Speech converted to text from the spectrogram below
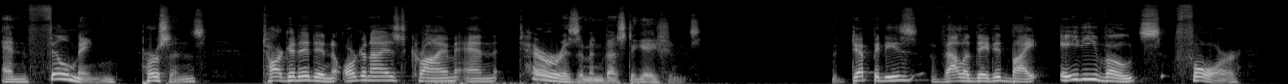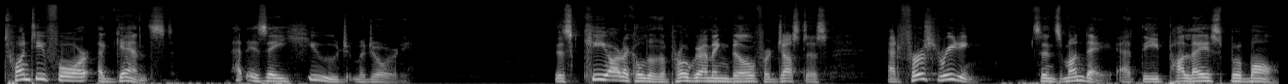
and filming persons targeted in organized crime and terrorism investigations. The deputies validated by 80 votes for, 24 against. That is a huge majority. This key article of the Programming Bill for Justice, at first reading, since Monday at the Palais Bourbon.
